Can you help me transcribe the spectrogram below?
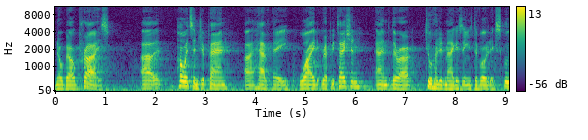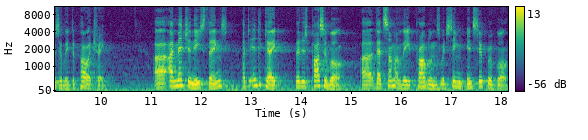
Nobel Prize. Uh, poets in Japan uh, have a wide reputation, and there are 200 magazines devoted exclusively to poetry. Uh, I mention these things uh, to indicate that it is possible uh, that some of the problems which seem insuperable,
